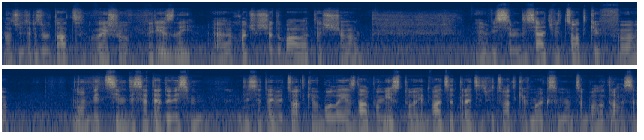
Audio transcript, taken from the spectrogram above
значить, результат вийшов різний. Е, хочу ще додати, що е, 80% е, ну, від 70 до 80% була їзда по місту, і 20-30% максимум це була траса.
